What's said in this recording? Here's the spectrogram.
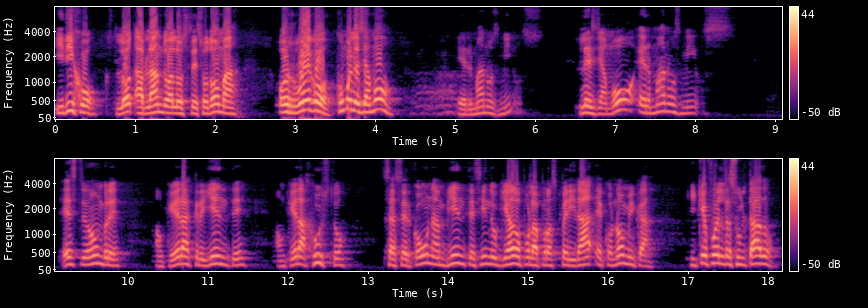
Y dijo Lot hablando a los de Sodoma, os ruego, ¿cómo les llamó? Hermanos míos. Les llamó hermanos míos. Este hombre, aunque era creyente, aunque era justo, se acercó a un ambiente siendo guiado por la prosperidad económica. ¿Y qué fue el resultado?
